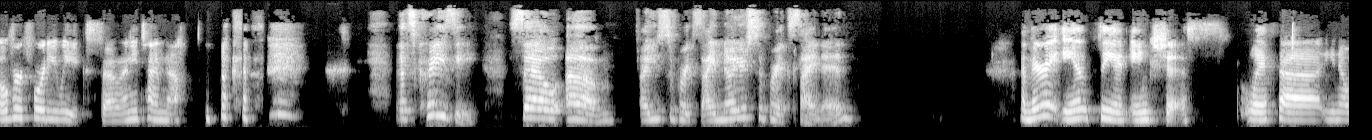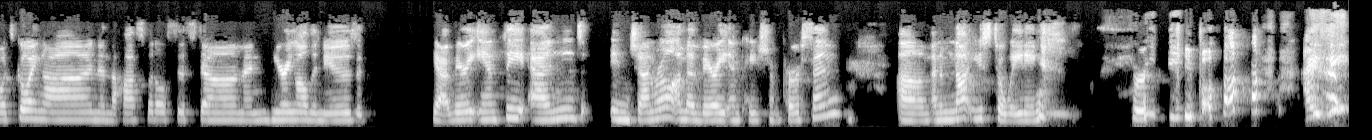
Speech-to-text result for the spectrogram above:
over forty weeks. So anytime now. That's crazy. So, um, are you super excited? I know you're super excited. I'm very antsy and anxious with uh, you know what's going on in the hospital system and hearing all the news. It's, yeah, very antsy and in general, I'm a very impatient person, um, and I'm not used to waiting for people. I think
